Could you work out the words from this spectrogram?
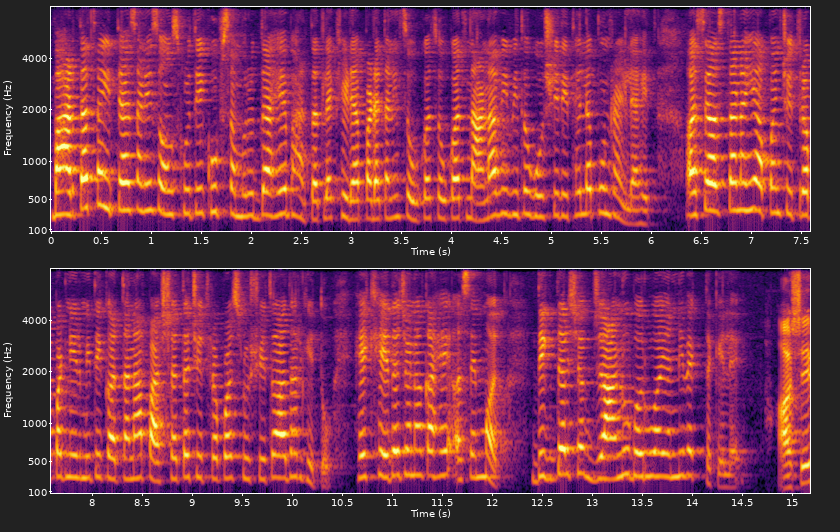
भारताचा इतिहास आणि संस्कृती खूप समृद्ध आहे. भारतातल्या खेड्यापाड्यात आणि चौका चौकात नाना विविध गोष्टी तिथे लपून राहिल्या आहेत. असे असतानाही आपण चित्रपट निर्मिती करताना पाश्चात्य चित्रपट सृष्टीचा आधार घेतो. हे खेदजनक आहे असे मत दिग्दर्शक जानू बरुआ यांनी व्यक्त केले आशय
